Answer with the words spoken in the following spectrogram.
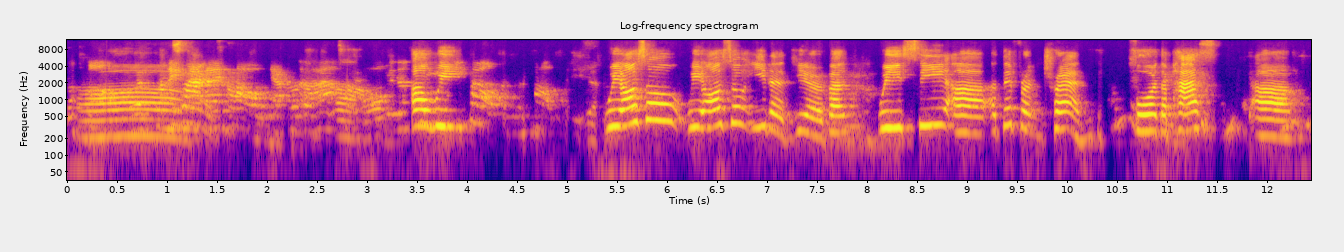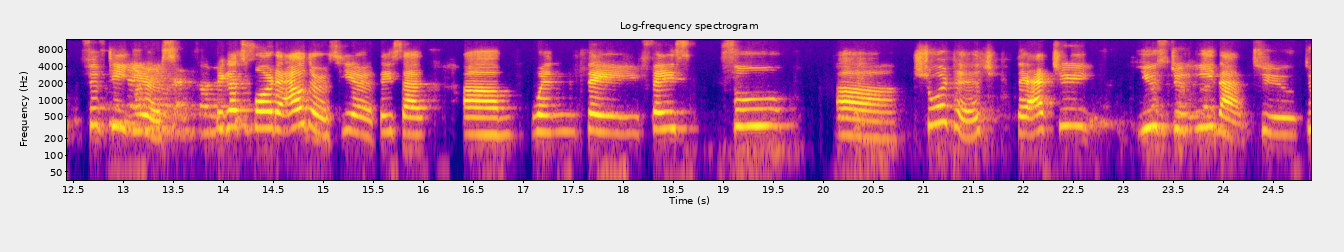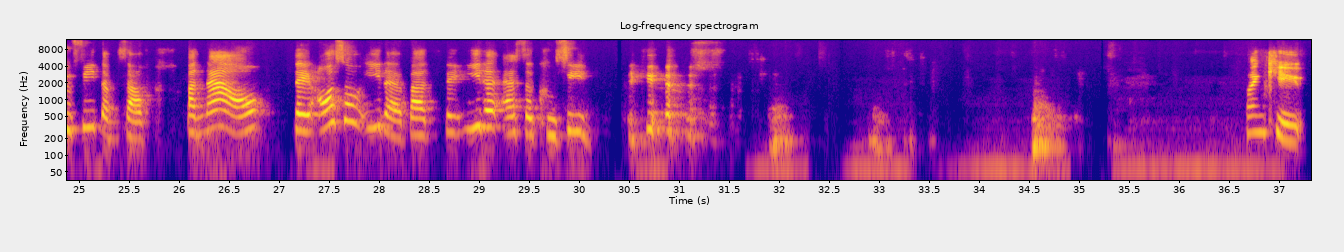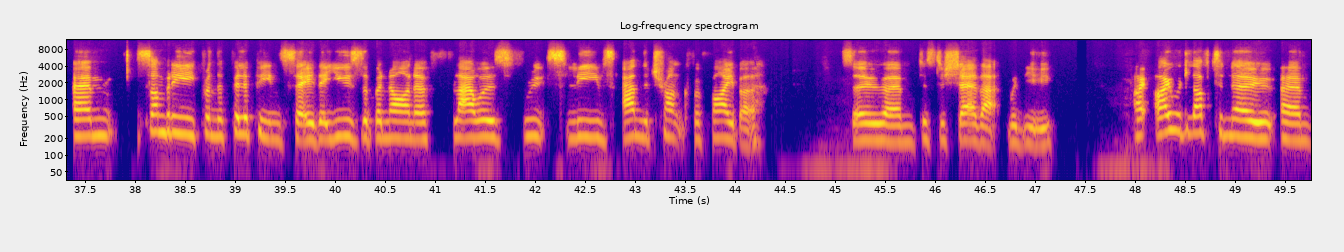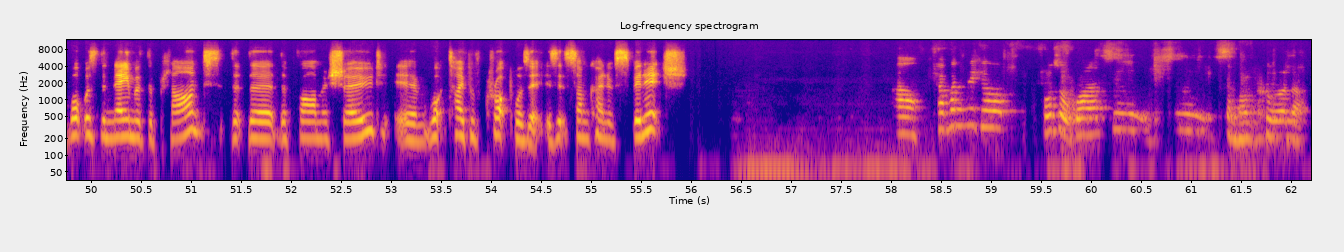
啊没买来好养的啊，觉得啊是 we 一套很好吃。 We also we also eat it here, but we see a, a different trend for the past uh, 50 years. Because for the elders here, they said um, when they face food uh, shortage, they actually used to eat that to to feed themselves. But now they also eat it, but they eat it as a cuisine. Thank you. Um, somebody from the Philippines say they use the banana flowers, fruits, leaves, and the trunk for fiber. So um, just to share that with you. I, I would love to know um, what was the name of the plant that the, the farmer showed? Um, what type of crop was it? Is it some kind of spinach? 哦，他们那个佛手瓜是是什么科的？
